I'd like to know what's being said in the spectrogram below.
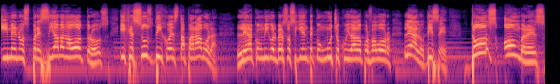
y menospreciaban a otros. Y Jesús dijo esta parábola. Lea conmigo el verso siguiente con mucho cuidado, por favor. Léalo. Dice, dos hombres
